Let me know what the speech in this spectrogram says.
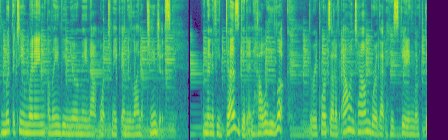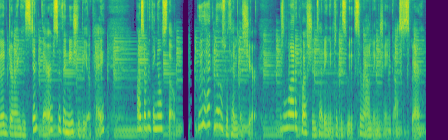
And with the team winning, Alain Vigneault may not want to make any lineup changes. And then if he does get in, how will he look? The reports out of Allentown were that his skating looked good during his stint there, so the knee should be okay. How's everything else, though? Who the heck knows with him this year? There's a lot of questions heading into this week surrounding Shane Gostisbehere.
